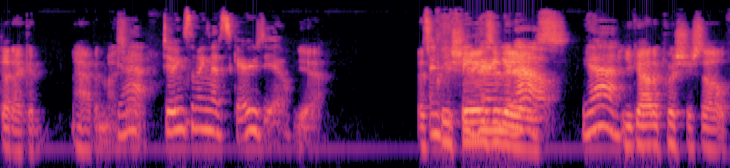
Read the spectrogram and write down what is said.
that I could have in myself. yeah doing something that scares you Yeah. As And cliche as it figuring is, it out. yeah you got to push yourself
